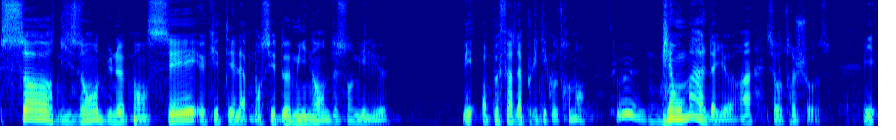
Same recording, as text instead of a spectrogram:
sort, disons, d'une pensée qui était la pensée dominante de son milieu. Mais on peut faire de la politique autrement. Bien ou mal d'ailleurs, hein, c'est autre chose. Mais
